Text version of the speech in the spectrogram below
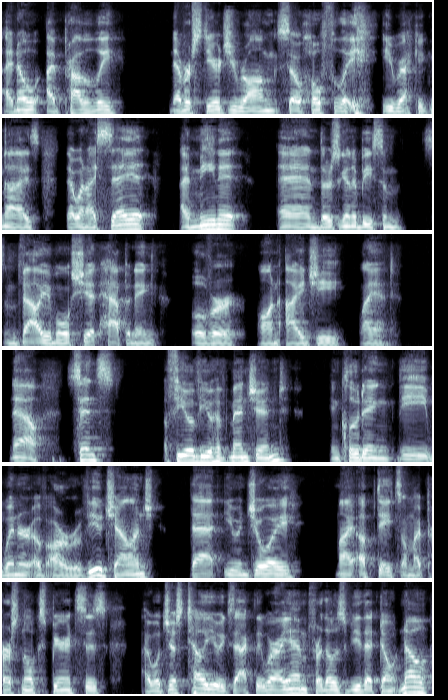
I know I probably never steered you wrong. So hopefully you recognize that when I say it, I mean it. And there's going to be some, some valuable shit happening over on IG land. Now, since a few of you have mentioned, including the winner of our review challenge, that you enjoy my updates on my personal experiences, I will just tell you exactly where I am. For those of you that don't know,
